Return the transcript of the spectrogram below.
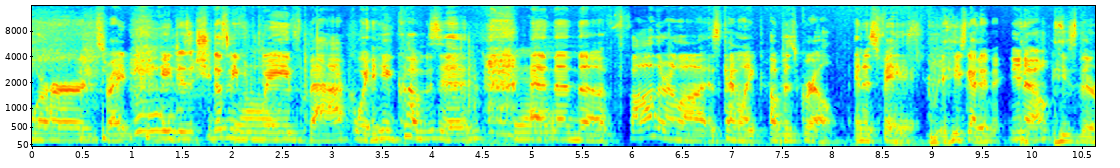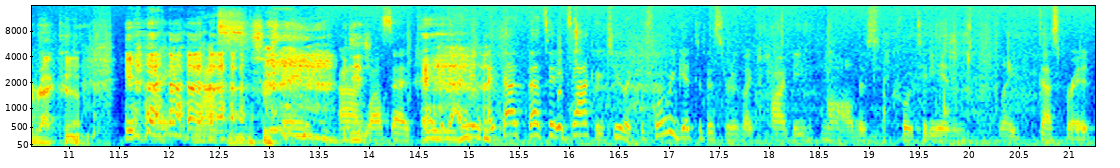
words, right? He just she doesn't even Yeah. wave back when he comes in. Yeah. And then the father-in-law is kind of like up his grill in his face. I mean, He got their, in, you know. He's their raccoon. yes. This is, Uh, well said. But I mean, I, that that's it exactly too. Like before we get to this sort of like haughty mall, this quotidian, like desperate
